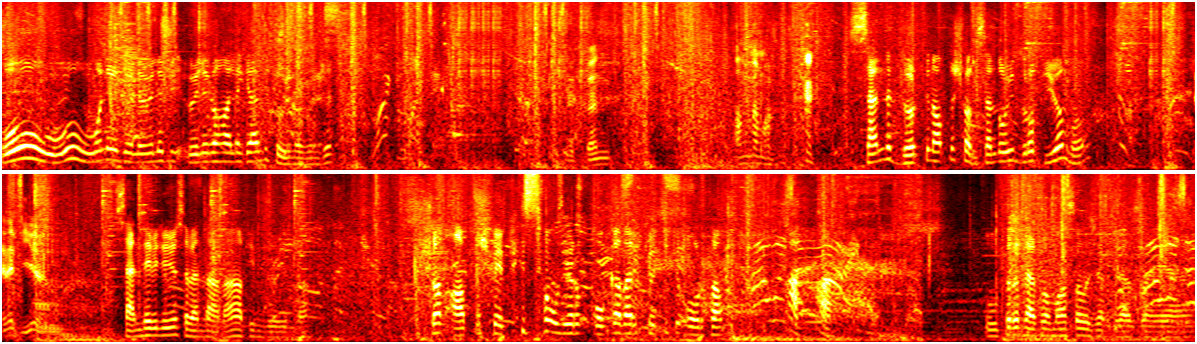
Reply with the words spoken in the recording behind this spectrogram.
Oo, oo, o neydi öyle öyle bir öyle bir hale geldi ki oyun az önce. Evet ben anlamadım. Sende 4060 vardı. Sende oyun drop yiyor mu? evet yiyor. Sende bile yiyorsa ben daha ne yapayım bu oyunda? Şu an 60 FPS oluyorum. O kadar kötü ki ortam. Ah, ah. Ultra performans alacağım birazdan ya.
